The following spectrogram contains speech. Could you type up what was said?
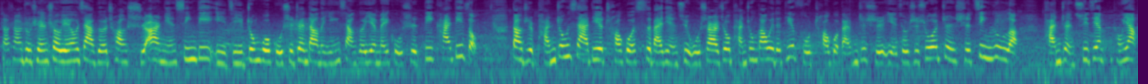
早上，主持人受原油价格创十二年新低以及中国股市震荡的影响，隔夜美股是低开低走，导致盘中下跌超过四百点，距五十二周盘中高位的跌幅超过百分之十，也就是说正式进入了盘整区间。同样，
